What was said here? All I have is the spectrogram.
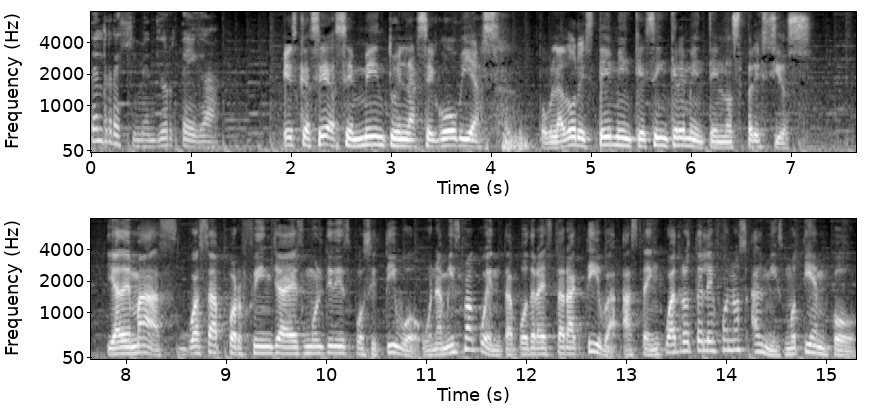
del régimen de Ortega. Escasea cemento en las Segovias. Pobladores temen que se incrementen los precios. Y además, WhatsApp por fin ya es multidispositivo. Una misma cuenta podrá estar activa hasta en cuatro teléfonos al mismo tiempo.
